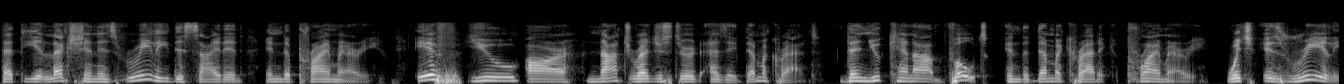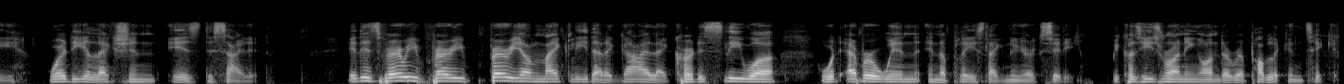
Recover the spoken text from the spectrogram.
that the election is really decided in the primary. If you are not registered as a Democrat, then you cannot vote in the Democratic primary, which is really where the election is decided. It is very, very, very unlikely that a guy like Curtis Sliwa would ever win in a place like New York City because he's running on the Republican ticket.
